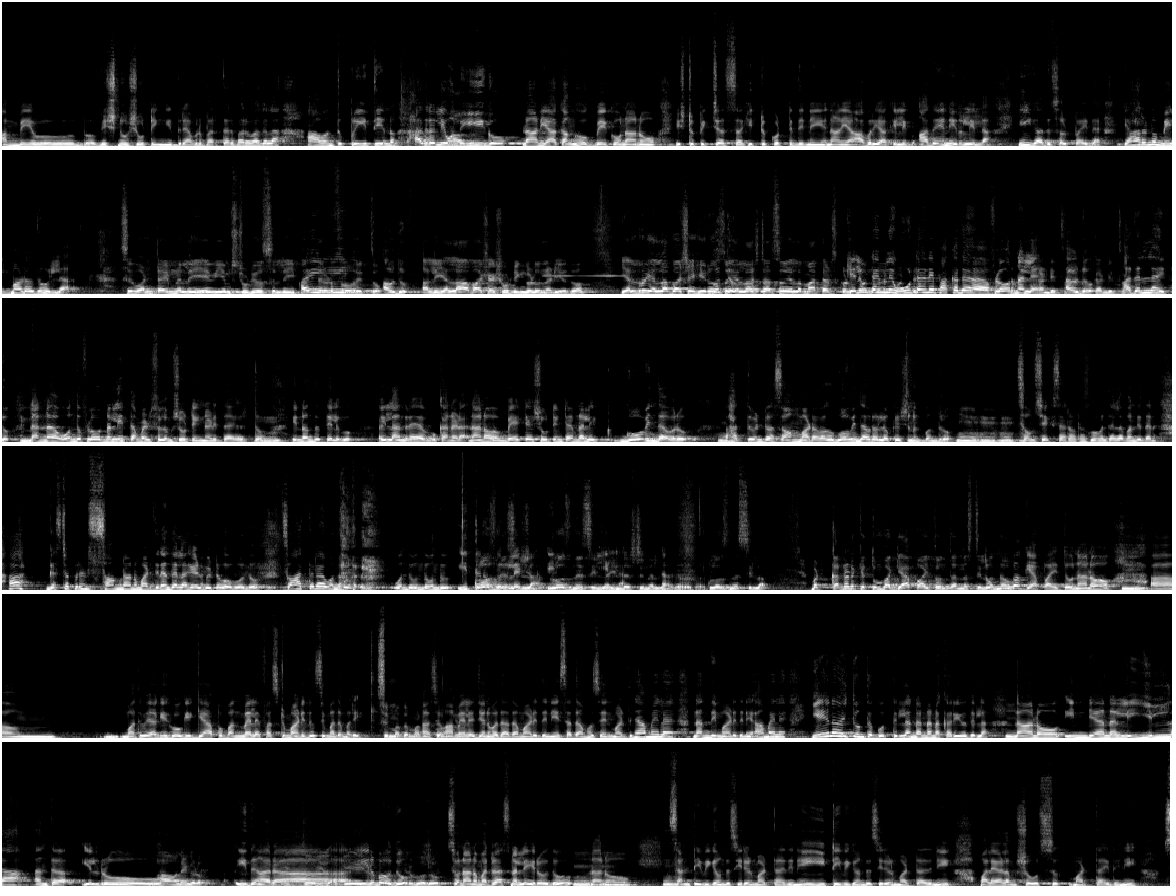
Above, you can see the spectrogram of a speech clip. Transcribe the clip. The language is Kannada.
ಅಂಬಿ ವಿಷ್ಣು ಶೂಟಿಂಗ್ ಇದ್ರೆ ಅವರು ಬರ್ತಾರೆ. ಬರುವಾಗಲ್ಲ ಆ ಒಂದು ಪ್ರೀತಿಯನ್ನು ಅದರಲ್ಲಿ ಒಂದು ಈಗೋ ನಾನು ಯಾಕೆ ಹಂಗೆ ಹೋಗಬೇಕು? ನಾನು ಇಷ್ಟು ಪಿಕ್ಚರ್ಸ್ ಹಿಟ್ಟು ಕೊಟ್ಟಿದ್ದೀನಿ ನಾನು ಯಾ ಅವರು ಯಾಕೆ ಇಲ್ಲಿ ಅದೇನು ಇರಲಿಲ್ಲ. ಈಗ ಅದು ಸ್ವಲ್ಪ ಇದೆ. ಯಾರನ್ನು ಮೀಟ್ ಮಾಡೋದೂ ಇಲ್ಲ. ಸೊ ಒನ್ ಟೈಮ್ನಲ್ಲಿ ಎ ವಿ ಎಂ ಸ್ಟುಡಿಯೋಸ್ ಅಲ್ಲಿ ಇಪ್ಪತ್ತೆರಡು ಫ್ಲೋರ್ ಇತ್ತು. ಹೌದು. ಅಲ್ಲಿ ಎಲ್ಲಾ ಭಾಷೆ ಶೂಟಿಂಗ್ಗಳು ನಡೆಯೋದು. ಎಲ್ಲರೂ ಎಲ್ಲಾ ಭಾಷೆ ಹೀರೋಸ್ ಎಲ್ಲಾ ಸ್ಟಾರ್ಸ್ ಎಲ್ಲ ಮಾತಾಡ್ಸ್ಕೊಂಡು ಕೆಲವು ಟೈಮ್ಲಿ. ಊಟನೇ ಪಕ್ಕದ ಫ್ಲೋರ್ ನಲ್ಲೇ. ಖಂಡಿತ, ಹೌದು. ಖಂಡಿತ. ಅದೆಲ್ಲ ಇತ್ತು. ನನ್ನ ಒಂದು ಫ್ಲೋರ್ನಲ್ಲಿ ತಮಿಳ್ ಫಿಲ್ಮ್ ಶೂಟಿಂಗ್ ನಡೀತಾ ಇತ್ತು. ಇನ್ನೊಂದು ತೆಲುಗು. ಇಲ್ಲಾಂದ್ರೆ ಕನ್ನಡ. ನಾನು ಬೇಟೆ ಶೂಟಿಂಗ್ ಟೈಮ್ನಲ್ಲಿ ಗೋವಿಂದ ಅವರು ಹತ್ತು ಇಂಟು ಸಾಂಗ್ ಮಾಡುವಾಗ ಗೋವಿಂದ ಅವರ ಲೊಕೇಶನ್ಗೆ ಬಂದ್ರು. ಸೋಮಶೇಖರ್ ಸರ್ ಅವರು ಗೋವಿಂದ ಎಲ್ಲ ಬಂದಿದ್ದಾರೆ. ಆ ಗೆಸ್ಟ್ ಅಪರೆನ್ಸ್ ಸಾಂಗ್ ನಾನು ಮಾಡ್ತೀನಿ ಅಂತೆಲ್ಲ ಹೇಳ್ಬಿಟ್ಟು ಹೋಗೋದು. ಸೊ ಆ ತರ ಒಂದು ಒಂದು ಒಂದು ಒಂದು ಈ ಕ್ಲೋಸ್ನೆಸ್ ಇಲ್ಲ. relation ಕ್ಲೋಸ್ನೆಸ್ ಇಲ್ಲ ಇಂಡಸ್ಟ್ರಿನಲ್ಲಿ ಕ್ಲೋಸ್ನೆಸ್ ಇಲ್ಲ. ಬಟ್ ಕನ್ನಡಕ್ಕೆ ತುಂಬಾ ಗ್ಯಾಪ್ ಆಯ್ತು ಅಂತ ಅನ್ನಿಸ್ತಿಲ್ಲ ತುಂಬಾ ಗ್ಯಾಪ್ ಆಯ್ತು. ನಾನು ಮದುವೆಯಾಗಿ ಹೋಗಿ ಗ್ಯಾಪ್ ಬಂದ್ಮೇಲೆ ಫಸ್ಟ್ ಮಾಡಿದ್ದು ಸಿಂಹದ ಮರಿ. ಸಿಂಹದ ಮರಿ. ಆಮೇಲೆ ಜನವದಾದ ಮಾಡಿದ್ದೀನಿ ಸದಾಮ್ ಹುಸೇನ್ ಮಾಡಿದ್ದೀನಿ ಆಮೇಲೆ ನಂದಿ ಮಾಡಿದ್ದೀನಿ. ಆಮೇಲೆ ಏನಾಯ್ತು ಅಂತ ಗೊತ್ತಿಲ್ಲ ನನ್ನನ್ನು ಕರೆಯೋದಿಲ್ಲ. ನಾನು ಇಂಡಿಯಾನಲ್ಲಿ ಇಲ್ಲ ಅಂತ ಎಲ್ಲರೂ ಭಾವನೆಗಳು. ಇದಾರ? ಇರಬಹುದು. ಸೊ ನಾನು ಮದ್ರಾಸ್ ನಲ್ಲೇ ಇರೋದು ನಾನು ಸನ್ ಟಿವಿಗೆ ಒಂದು ಸೀರಿಯಲ್ ಮಾಡ್ತಾ ಇದ್ದೀನಿ ಇ ಟಿವಿಗೆ ಒಂದು ಸೀರಿಯಲ್ ಮಾಡ್ತಾ ಇದ್ದೀನಿ ಮಲಯಾಳಂ ಶೋಸ್ ಮಾಡ್ತಾ ಇದ್ದೀನಿ.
